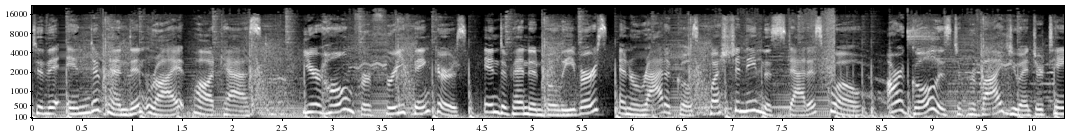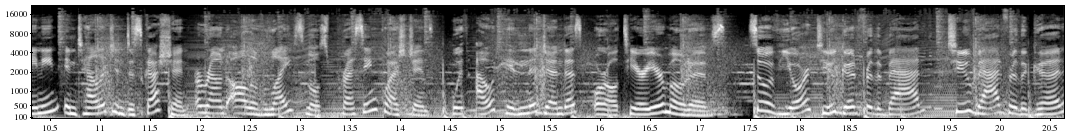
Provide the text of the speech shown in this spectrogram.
to the Independent Riot Podcast, your home for free thinkers, independent believers, and radicals questioning the status quo. Our goal is to provide you entertaining, intelligent discussion around all of life's most pressing questions without hidden agendas or ulterior motives. So if you're too good for the bad, too bad for the good,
